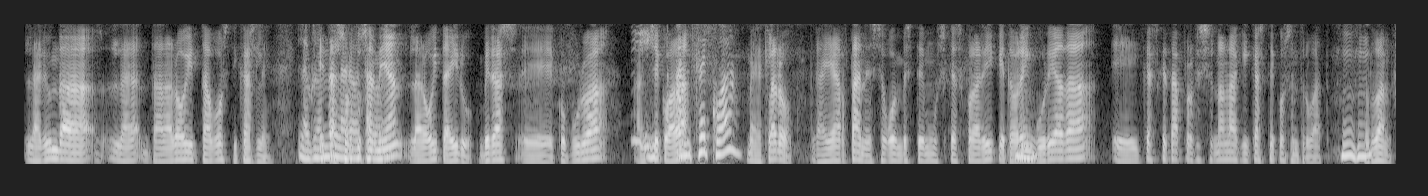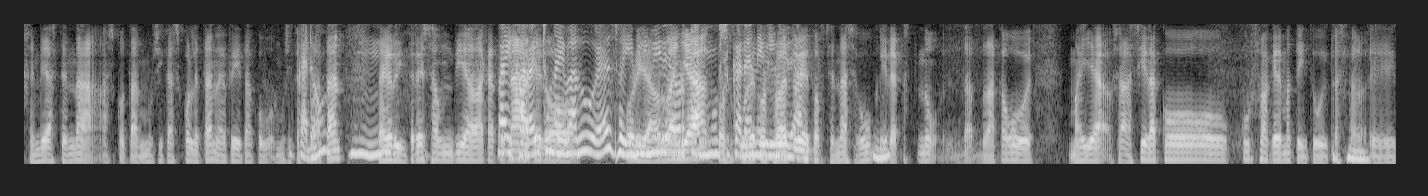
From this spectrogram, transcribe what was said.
lareun da, la, da larogeita bost ikasle. Laurehun da eta sortu laurogeita bost. zanean, larogeita iru. Beraz, e, kopurua antzekoa da. Antzekoa? Baina, klaro, gai hartan ez zegoen beste musika eskolarik, eta orain gurea da e, ikasketa profesionalak ikasteko zentru bat. Orduan, jende azten da askotan musika eskoletan, herrietako musika Claro. eskoletan, eta gero interesa handia dakatena. Bai, jarraitu nahi badu, ez? Bai, ja, hortan musikaren ibilbidean. etortzen da, seguk irakasten du, da, dakagu eh, maila, osea, hasierako kursuak ere emate ditugu ikasta, eh,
